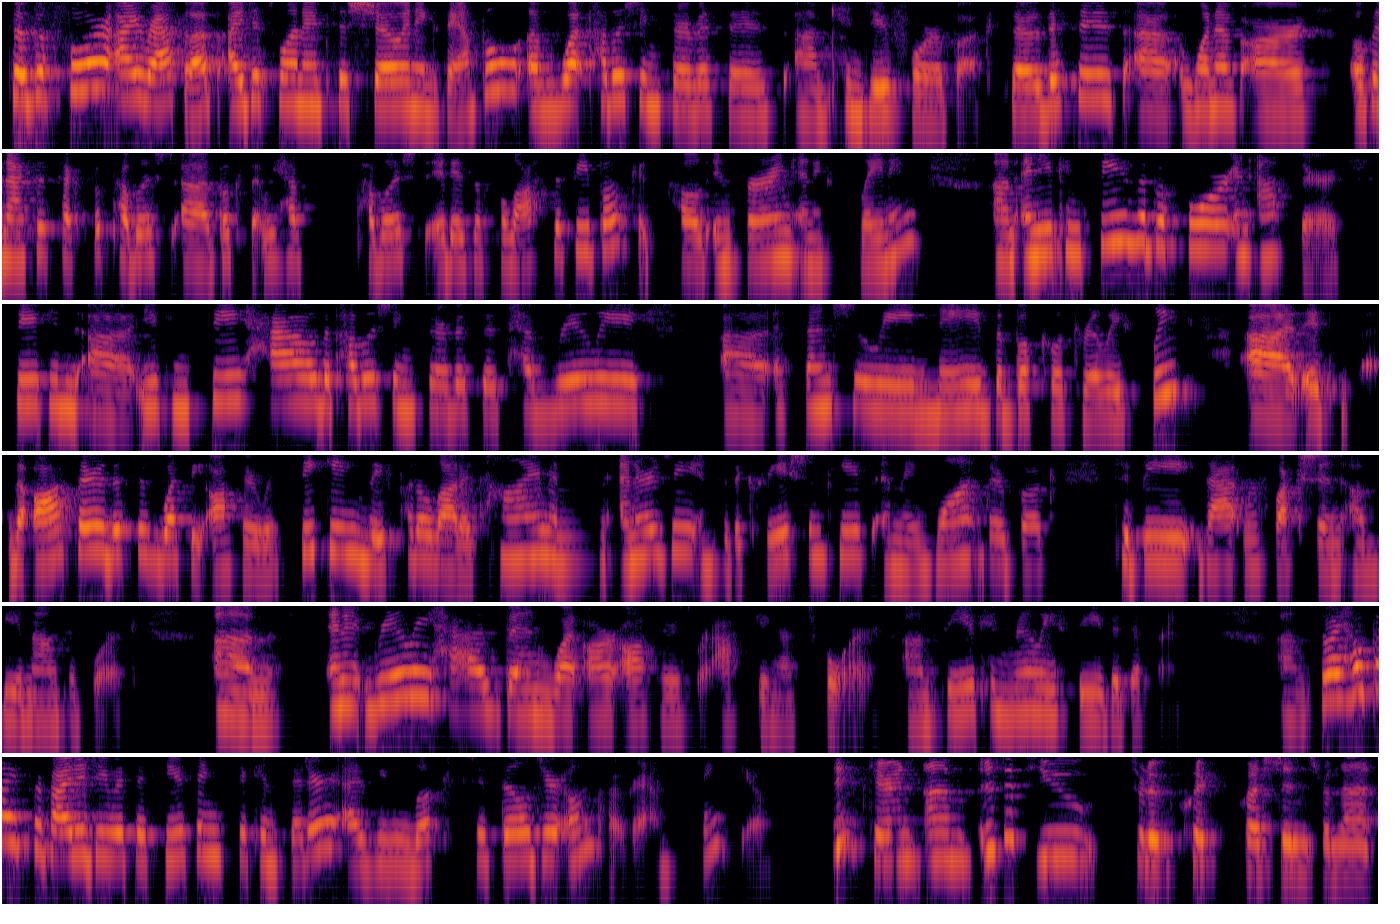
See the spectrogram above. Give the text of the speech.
So before I wrap up, I just wanted to show an example of what publishing services um, can do for a book. So this is uh, one of our open access textbook published uh, books that we have published. It is a philosophy book. It's called Inferring and Explaining. Um, and you can see the before and after. So you can, uh, you can see how the publishing services have really uh, essentially made the book look really sleek uh, it's the author, this is what the author was seeking. They've put a lot of time and energy into the creation piece, and they want their book to be that reflection of the amount of work. Um, and it really has been what our authors were asking us for. Um, so you can really see the difference. Um, so I hope i've provided you with a few things to consider as you look to build your own program. Thank you. Thanks, Karen. Um, just a few sort of quick questions from that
